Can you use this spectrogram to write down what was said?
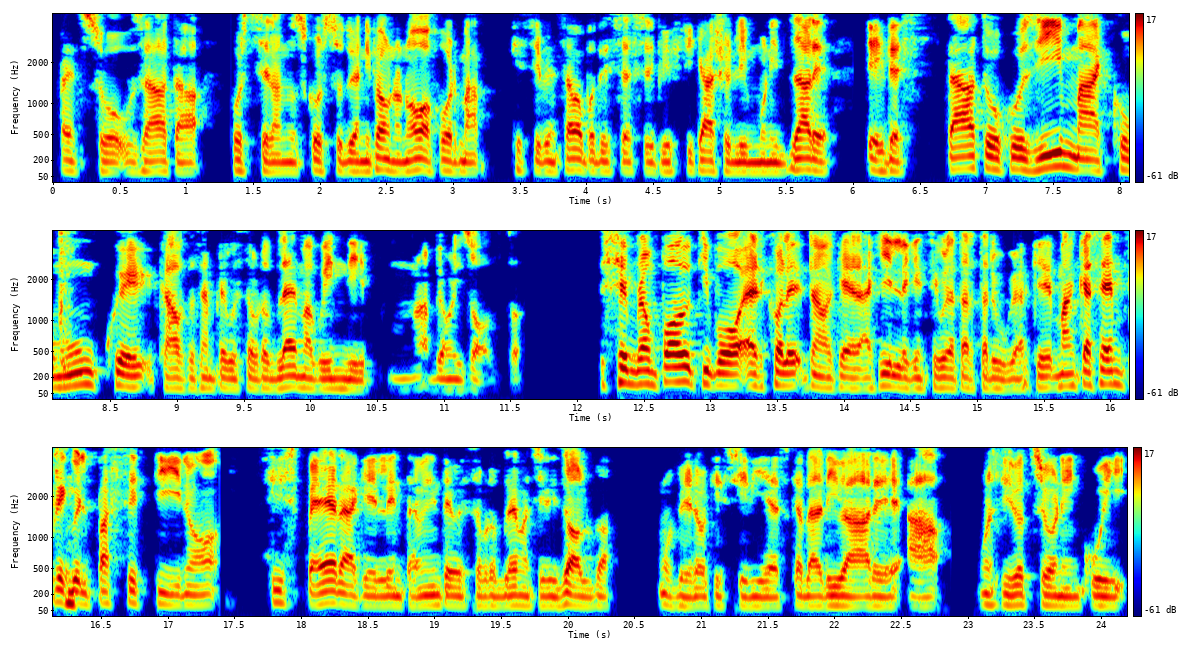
penso, usata forse l'anno scorso, due anni fa, una nuova forma che si pensava potesse essere più efficace nell'immunizzare ed è stato così, ma comunque causa sempre questo problema, quindi non abbiamo risolto. Sembra un po' tipo Ercole, no, che è Achille che insegue la tartaruga, che manca sempre quel passettino. Si spera che lentamente questo problema si risolva, ovvero che si riesca ad arrivare a una situazione in cui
